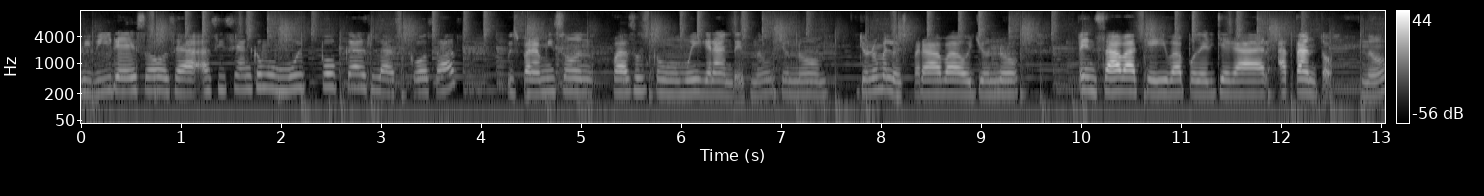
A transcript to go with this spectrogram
vivir eso, o sea, así sean como muy pocas las cosas, pues para mí son pasos como muy grandes, ¿no? Yo no, yo no me lo esperaba o yo no pensaba que iba a poder llegar a tanto, ¿no?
